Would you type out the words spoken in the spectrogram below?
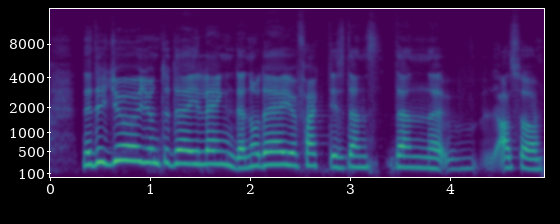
Nej, det gör ju inte det i längden och det är ju faktiskt den, den, alltså,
